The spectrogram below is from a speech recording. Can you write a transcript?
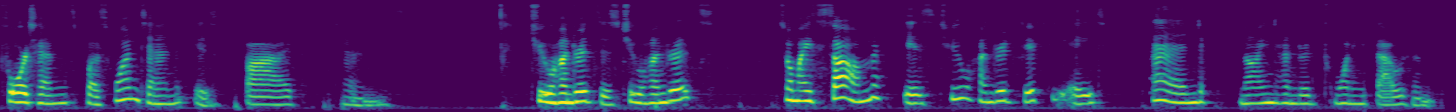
Four tens plus one ten is five tens. Two hundredths is two hundredths. So my sum is 258 and 920 thousandths.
